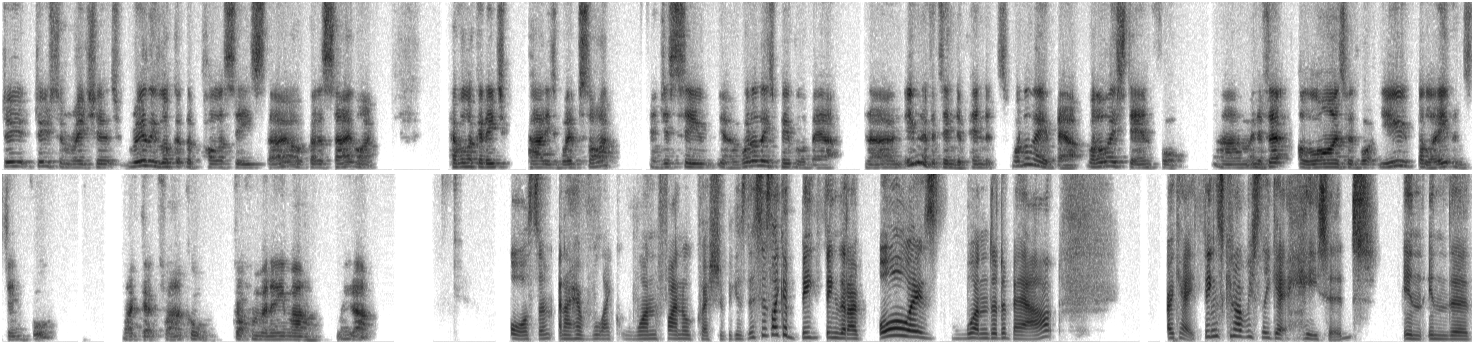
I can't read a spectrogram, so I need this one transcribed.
do do some research, really look at the policies. Though I've got to say, like have a look at each party's website and just see, you know, what are these people about? You know, and even if it's independence, what are they about? What do they stand for? Um, and if that aligns with what you believe and stand for, make that phone call, drop them an email, meet up. Awesome. And I have like one final question because this is like a big thing that I've always wondered about. Okay, things can obviously get heated in in the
